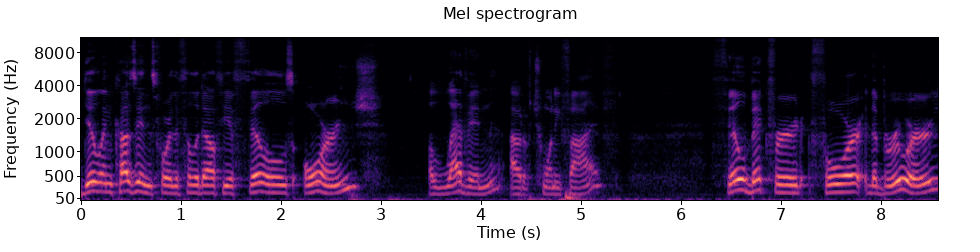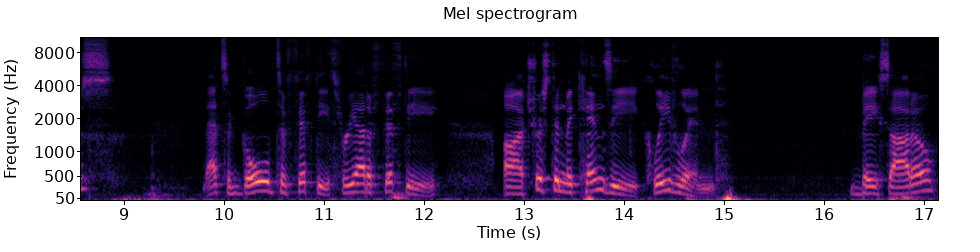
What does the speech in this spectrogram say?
Dylan Cozens for the Philadelphia Phils, orange, 11 out of 25. Phil Bickford for the Brewers, that's a gold to 50, 3 out of 50. Uh, Triston McKenzie, Cleveland, base auto.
